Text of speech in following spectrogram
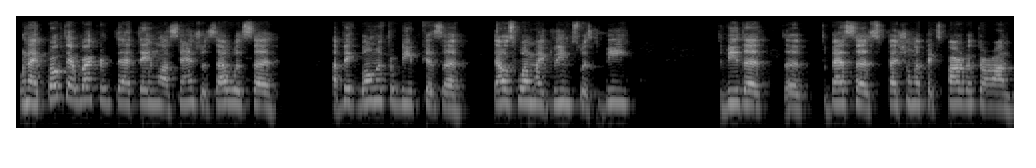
when I broke that record that day in Los Angeles, that was a, a big moment for me because uh, that was one of my dreams was to be to be the the, the best uh, Special Olympics powerlifter on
